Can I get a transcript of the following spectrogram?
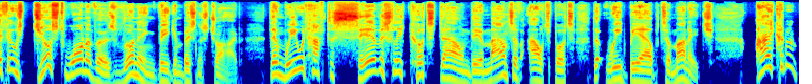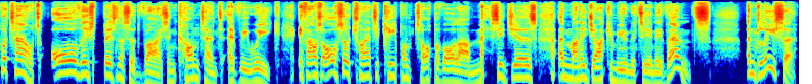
if it was just one of us running Vegan Business Tribe, then we would have to seriously cut down the amount of output that we'd be able to manage. I couldn't put out all this business advice and content every week if I was also trying to keep on top of all our messages and manage our community and events. And Lisa,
